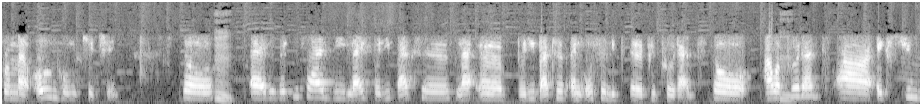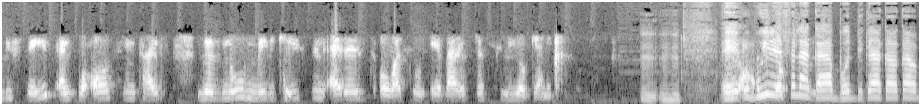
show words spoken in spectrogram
from my own home kitchen. So mm. uh, the light body butters, uh, body butters, and also lip therapy products. So our mm. products are extremely safe and for all skin types. There's no medication added or whatsoever. It's just purely organic. Mm-hmm. eh o buile fela ka body ka ka ka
